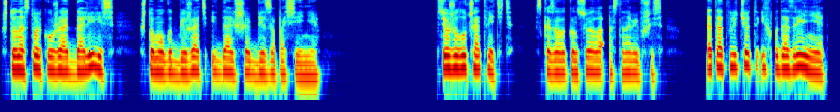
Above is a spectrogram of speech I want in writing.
что настолько уже отдалились, что могут бежать и дальше без опасения. Все же лучше ответить», — сказала Консуэла, остановившись. «Это отвлечет их подозрения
